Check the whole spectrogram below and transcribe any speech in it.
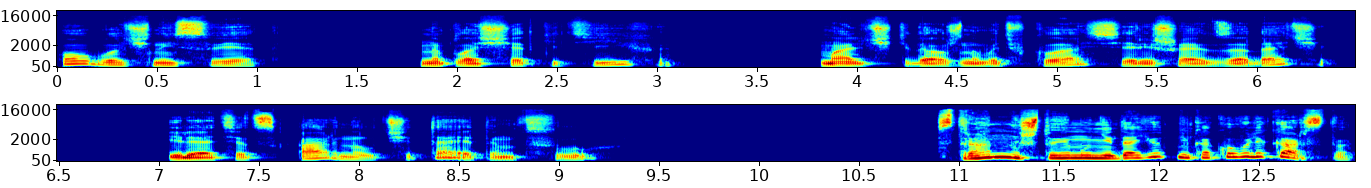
облачный свет. На площадке тихо. Мальчики, должно быть, в классе, решают задачи. Или отец Арнольд читает им вслух. Странно, что ему не дают никакого лекарства.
